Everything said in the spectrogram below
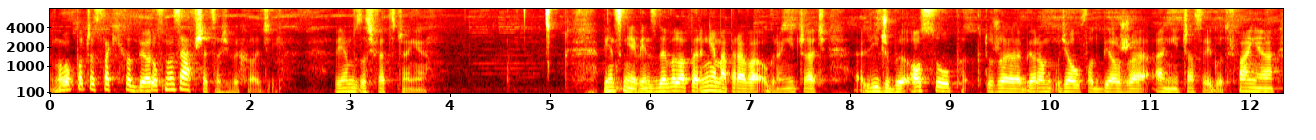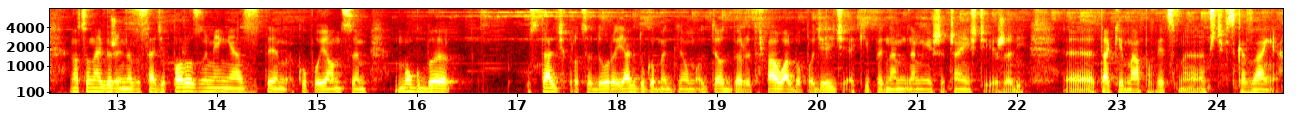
no bo podczas takich odbiorów no zawsze coś wychodzi. Wiem z doświadczenia. Więc nie, więc deweloper nie ma prawa ograniczać liczby osób, które biorą udział w odbiorze, ani czasu jego trwania. No co najwyżej na zasadzie porozumienia z tym kupującym mógłby ustalić procedury, jak długo będą te odbiory trwały, albo podzielić ekipy na, na mniejsze części, jeżeli e, takie ma powiedzmy przeciwwskazania,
